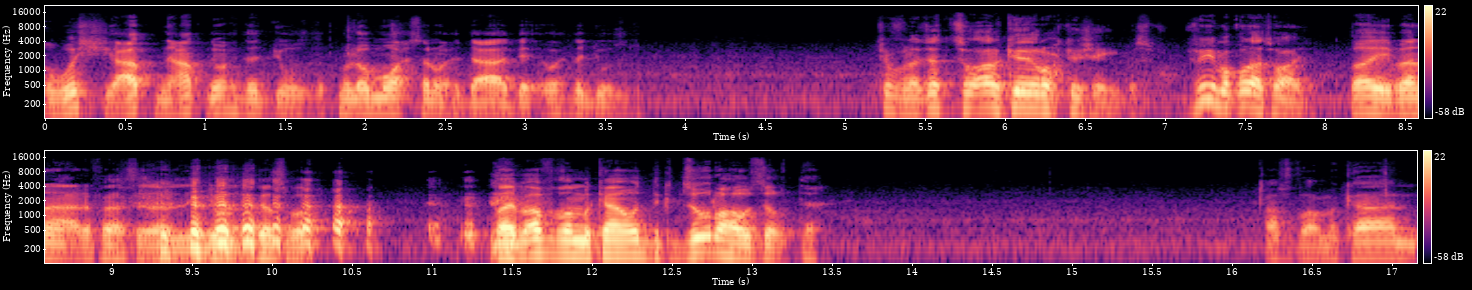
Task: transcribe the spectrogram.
وش عطني عطني وحدة تجوز لك لو مو أحسن وحدة عادي وحدة تجوز لك. شوف لو جت سؤال كذا يروح كل شيء بس في مقولات واجد. طيب أنا أعرف الاسئله اللي تجوز لك أصبر. طيب أفضل مكان ودك تزوره أو زرته؟ أفضل مكان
